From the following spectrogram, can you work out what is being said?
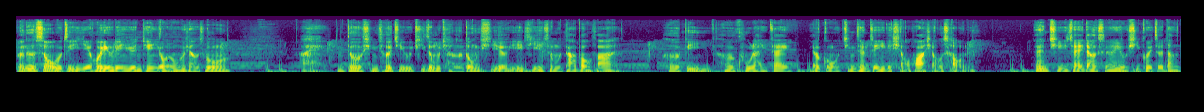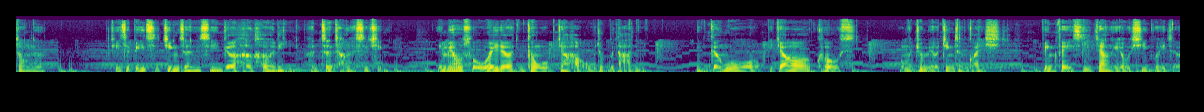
而那时候我自己也会有点怨天尤人。我想说，哎，你都有行车记录器这么强的东西了，业绩也这么大爆发了，何必何苦来哉，要跟我竞争这一个小花小草呢？但其实，在当时的游戏规则当中呢，其实彼此竞争是一个很合理、很正常的事情，也没有所谓的你跟我比较好，我就不打你。你跟我比较 close，我们就没有竞争关系，并非是这样的游戏规则，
